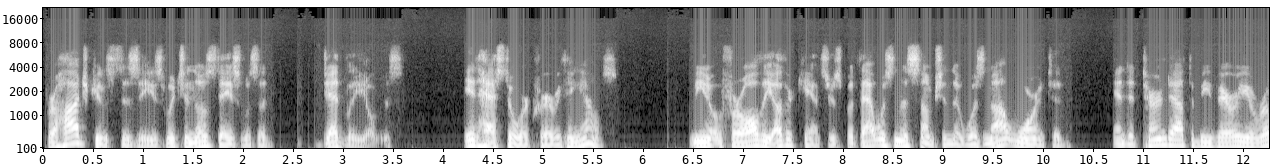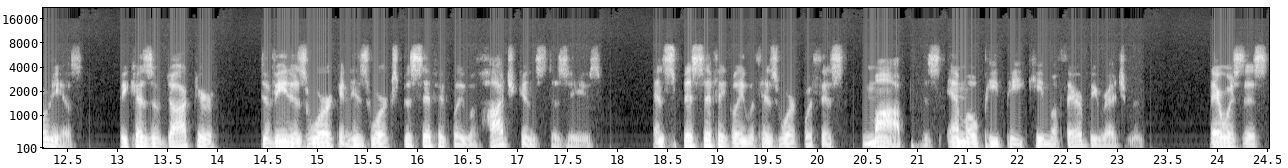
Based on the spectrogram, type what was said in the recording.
for Hodgkin's disease, which in those days was a deadly illness, it has to work for everything else you know, for all the other cancers, but that was an assumption that was not warranted, and it turned out to be very erroneous because of Dr. DeVita's work and his work specifically with Hodgkin's disease, and specifically with his work with this MOP, this MOPP chemotherapy regimen. There was this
